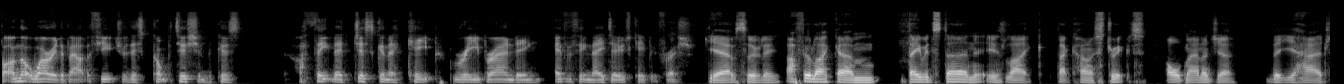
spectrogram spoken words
But I'm not worried about the future of this competition because I think they're just going to keep rebranding everything they do to keep it fresh. Yeah, absolutely. I feel like um, David Stern is like that kind of strict old manager that you had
